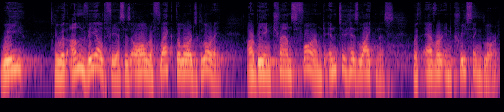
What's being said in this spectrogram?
We, who with unveiled faces all reflect the Lord's glory, are being transformed into his likeness with ever increasing glory,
